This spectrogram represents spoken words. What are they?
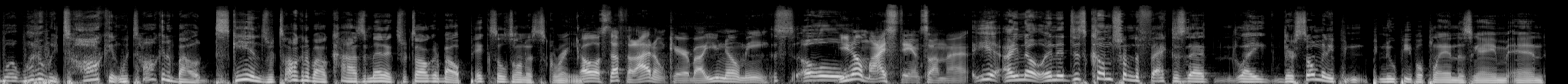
but what are we talking? We're talking about skins. We're talking about cosmetics. We're talking about pixels on a screen. Oh, stuff that I don't care about. You know me. So You know my stance on that. yeah, I know, and it just comes from the fact is that like there's so many p- new people playing this game, and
